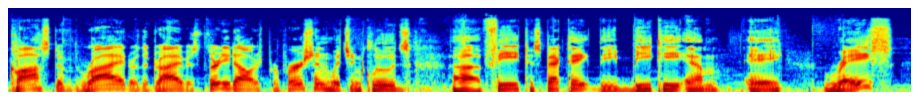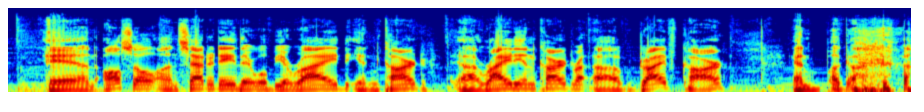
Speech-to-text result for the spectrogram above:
Cost of the ride or the drive is $30 per person, which includes a fee to spectate the BTMA race. And also on Saturday there will be a ride in car, uh, ride in car, uh, drive car, and uh,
